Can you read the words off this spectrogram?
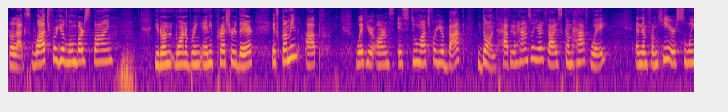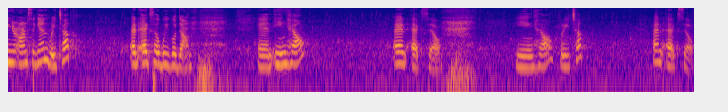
relax. Watch for your lumbar spine. You don't want to bring any pressure there. If coming up with your arms is too much for your back, don't. Have your hands on your thighs, come halfway, and then from here, swing your arms again, reach up, and exhale, we go down. And inhale, and exhale. Inhale, reach up, and exhale.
